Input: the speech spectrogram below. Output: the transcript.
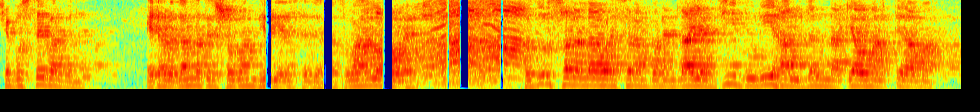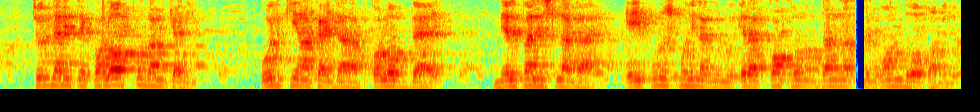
সে বুঝতেই পারবে না। এটা হলো জান্নাতের সুগন্ধি বলেন। সাল্লাম বলেন চুলদারিতে কলব প্রদানকারী, উল্কি আঁকায় যারা কলব দেয়, নেল পালিশ লাগায়, এই পুরুষ মহিলাগুলো, এরা কখনো জান্নাতের গন্ধ পাবে না।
